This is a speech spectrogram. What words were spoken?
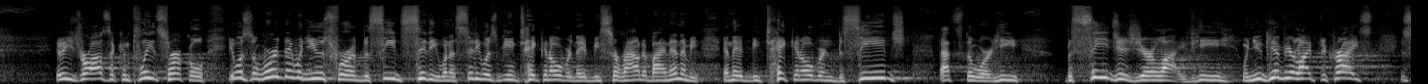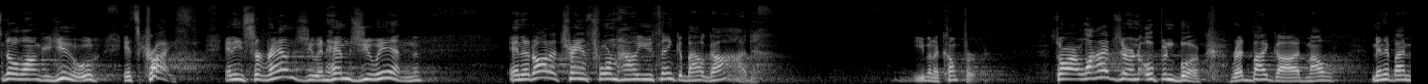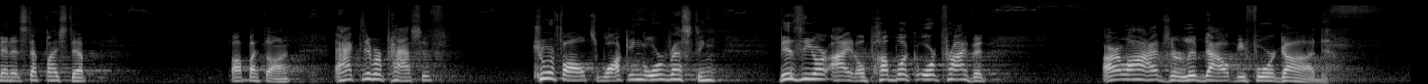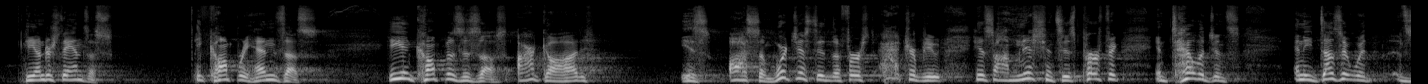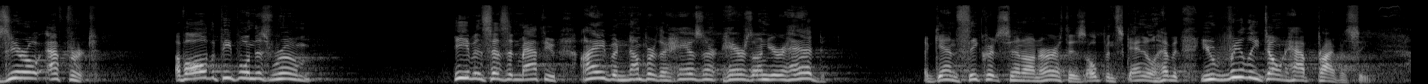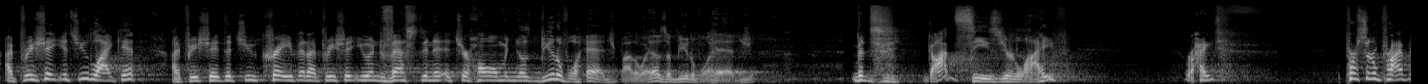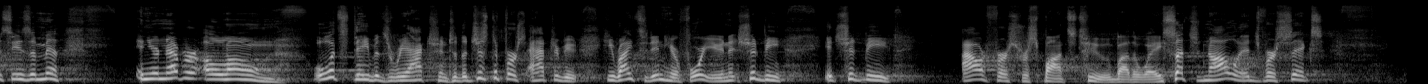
he draws a complete circle. It was the word they would use for a besieged city when a city was being taken over and they'd be surrounded by an enemy and they'd be taken over and besieged. That's the word. He besieges your life. He, when you give your life to Christ, it's no longer you, it's Christ. And He surrounds you and hems you in. And it ought to transform how you think about God, even a comfort. So our lives are an open book, read by God, minute by minute, step by step thought by thought, active or passive, true or false, walking or resting, busy or idle, public or private, our lives are lived out before God. He understands us, He comprehends us, He encompasses us. Our God is awesome. We're just in the first attribute His omniscience, His perfect intelligence, and He does it with zero effort. Of all the people in this room, He even says in Matthew, I even number the hairs, hairs on your head. Again, secret sin on earth is open scandal in heaven. You really don't have privacy. I appreciate that you like it. I appreciate that you crave it. I appreciate you invest in it at your home. And those beautiful hedge, by the way, that was a beautiful hedge. But God sees your life, right? Personal privacy is a myth. And you're never alone. Well, what's David's reaction to the just the first attribute? He writes it in here for you, and it should be, it should be our first response too, by the way. Such knowledge, verse 6,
